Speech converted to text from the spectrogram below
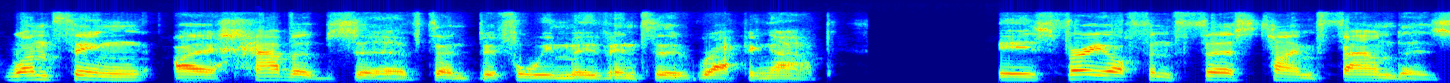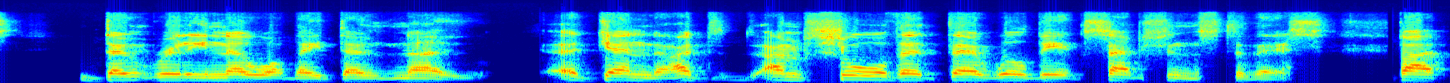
One thing I have observed, and before we move into wrapping up, is very often first time founders don't really know what they don't know. Again, I, I'm sure that there will be exceptions to this, but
